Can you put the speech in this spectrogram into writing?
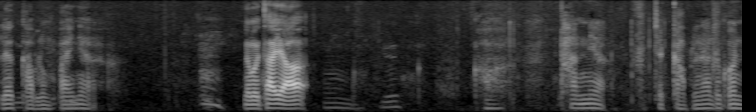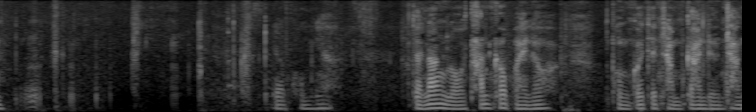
เลิกกลับลงไปเนี่ยเดี๋ยวมาใช่เหรออืมอยู่ก็ท่านเนี่ยจะกลับแล้วนะทุกคน เดี๋ยวผมเนี่ย จะนั่งรอท่านเข้าไปแล้ว ผมก็จะทำการเดินทาง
